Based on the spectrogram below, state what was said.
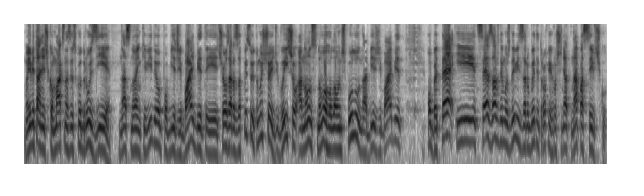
Мої вітанечко, Макс на зв'язку, друзі. У нас новеньке відео по біржі Bybit. І чого зараз записую? Тому що вийшов анонс нового лаунчпулу на біржі Bybit ОБТ, і це завжди можливість заробити трохи грошенят на пасивчику.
